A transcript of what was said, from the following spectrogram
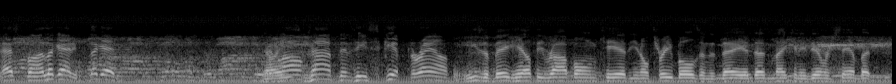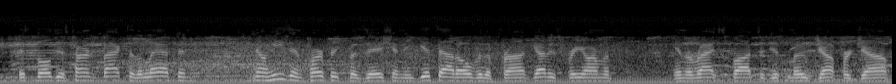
That's fun. Look at him. Look at him. It's No, a he- long time since he's skipped around. He's a big, healthy, raw bone kid. You know, three bulls in a day, it doesn't make any difference to him. But this bull just turns back to the left, and, you know, he's in perfect position. He gets out over the front, got his free arm in the right spot to just move jump for jump.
